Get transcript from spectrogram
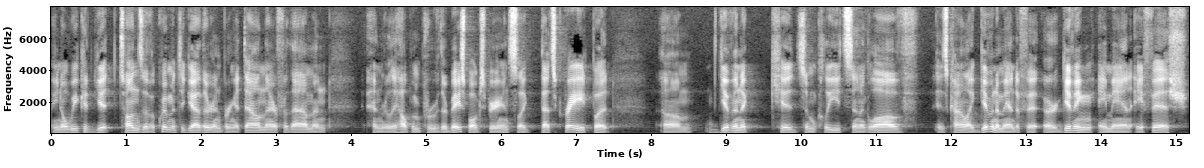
you know, we could get tons of equipment together and bring it down there for them and and really help improve their baseball experience, like that's great. But um, giving a kid some cleats and a glove is kind of like giving a man to fit or giving a man a fish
